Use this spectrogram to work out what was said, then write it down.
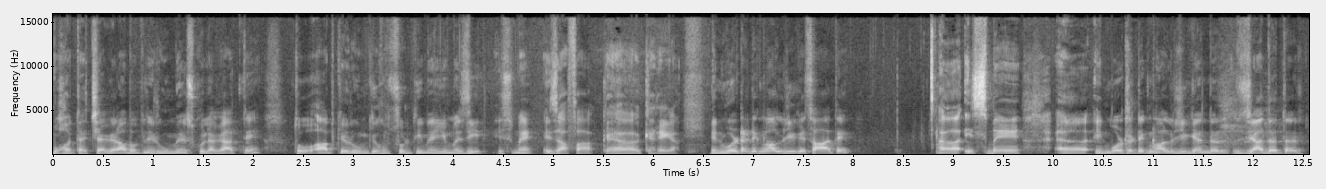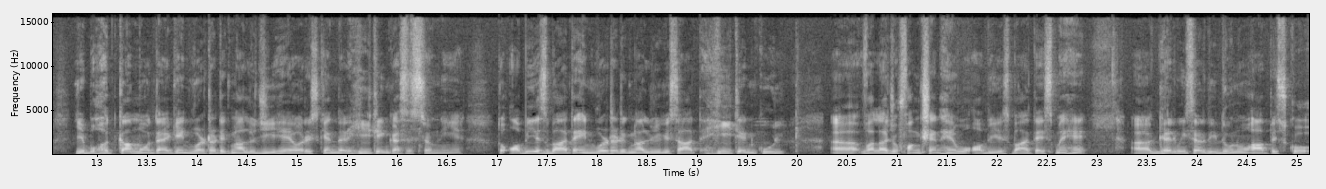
बहुत अच्छा अगर आप अपने रूम में इसको लगाते हैं तो आपके रूम की खूबसूरती में ये मज़ीद इसमें इजाफ़ा करेगा। इन्वर्टर टेक्नोलॉजी के साथ है इसमें इन्वर्टर टेक्नोलॉजी के अंदर ज़्यादातर ये बहुत कम होता है कि इन्वर्टर टेक्नोलॉजी है और इसके अंदर हीटिंग का सिस्टम नहीं है। तो ऑबियस बात है इन्वर्टर टेक्नोलॉजी के साथ हीट एंड कूल वाला जो फ़ंक्शन है, वो ऑबियस बात है, इसमें है। गर्मी, सर्दी दोनों आप इसको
